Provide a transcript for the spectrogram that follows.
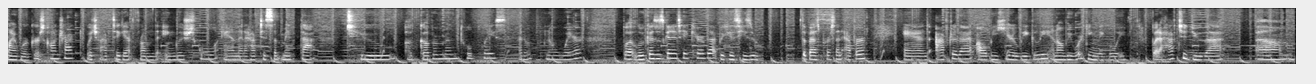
my workers contract which I have to get from the English school and then I have to submit that to a governmental place. I don't know where but Lucas is going to take care of that because he's a, the best person ever. And after that I'll be here legally and I'll be working legally but I have to do that um,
